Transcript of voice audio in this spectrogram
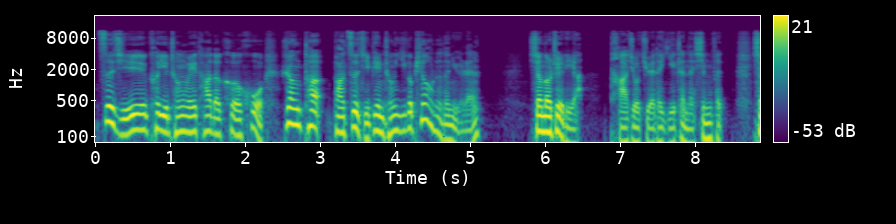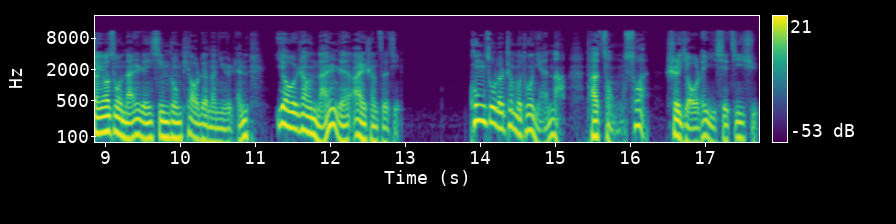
自己可以成为他的客户，让他把自己变成一个漂亮的女人。想到这里啊，他就觉得一阵的兴奋，想要做男人心中漂亮的女人，要让男人爱上自己。工作了这么多年呢，他总算是有了一些积蓄。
